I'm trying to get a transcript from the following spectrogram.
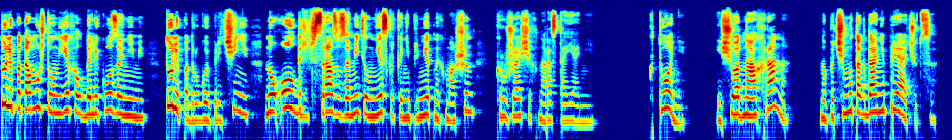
То ли потому, что он ехал далеко за ними, то ли по другой причине, но Олдридж сразу заметил несколько неприметных машин, кружащих на расстоянии. Кто они? Еще одна охрана? Но почему тогда они прячутся,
